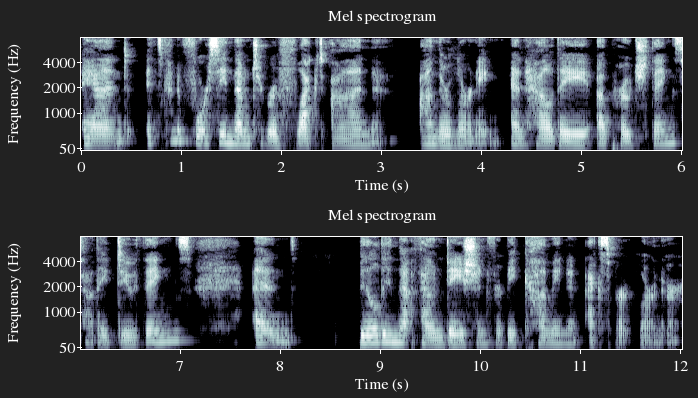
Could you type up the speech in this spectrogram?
And it's kind of forcing them to reflect on on their learning and how they approach things, how they do things, and building that foundation for becoming an expert learner.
